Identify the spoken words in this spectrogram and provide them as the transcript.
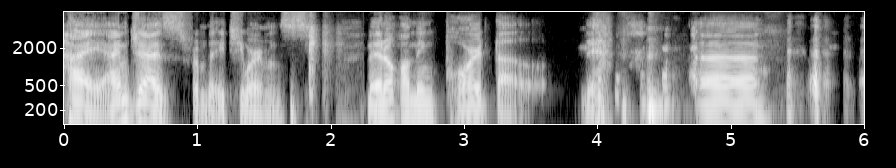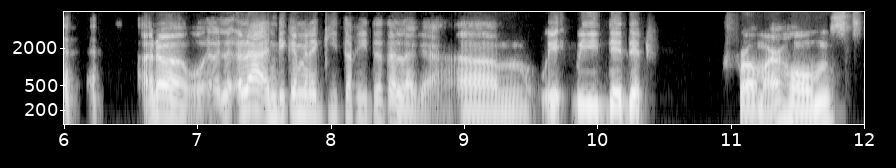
Hi, I'm Jazz from the Itchy Worms. Meron kaming portal. uh, ano, wala, hindi kami nagkita-kita talaga. Um, we, we did it from our homes.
